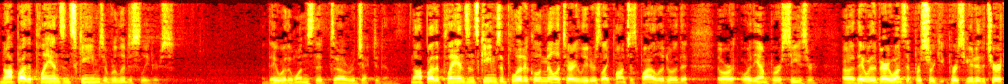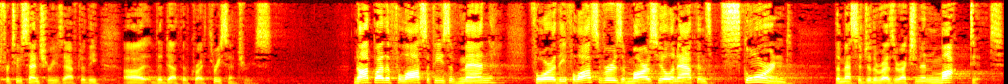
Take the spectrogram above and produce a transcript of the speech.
Not by the plans and schemes of religious leaders. They were the ones that uh, rejected him. Not by the plans and schemes of political and military leaders like Pontius Pilate or the, or, or the emperor Caesar. Uh, they were the very ones that persecuted the church for two centuries after the, uh, the death of Christ. Three centuries. Not by the philosophies of men, for the philosophers of Mars Hill and Athens scorned the message of the resurrection and mocked it.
